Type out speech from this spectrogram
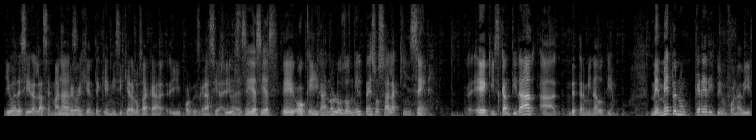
Iba a decir a la semana, pero hay gente que ni siquiera lo saca y por desgracia. Sí, este, así es. Eh, ok, gano los dos mil pesos a la quincena. X cantidad a determinado tiempo. Me meto en un crédito Infonavit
